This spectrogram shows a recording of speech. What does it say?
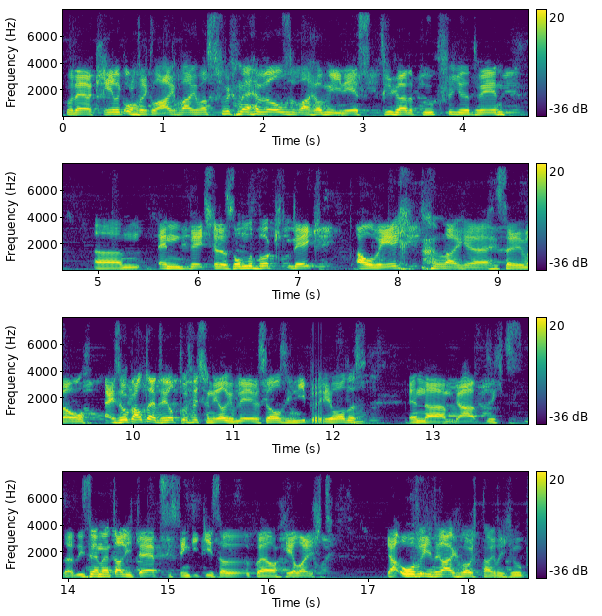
Wat eigenlijk redelijk onverklaarbaar was voor mij wel, waarom hij ineens terug uit de ploeg verdween. Ehm en een beetje de zondebok leek alweer, maar eh, is er wel, hij is ook altijd heel professioneel gebleven, zelfs in die periodes. En ehm, ja, is- zijn mentaliteit, dus denk ik, is dat ook wel heel erg ja, overgedragen wordt naar de groep.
